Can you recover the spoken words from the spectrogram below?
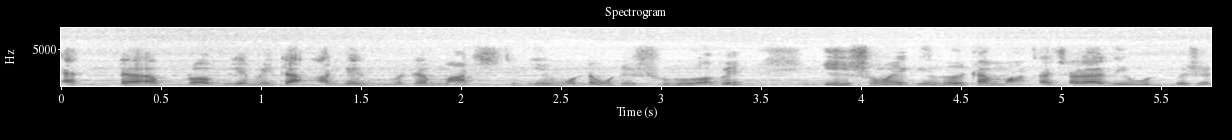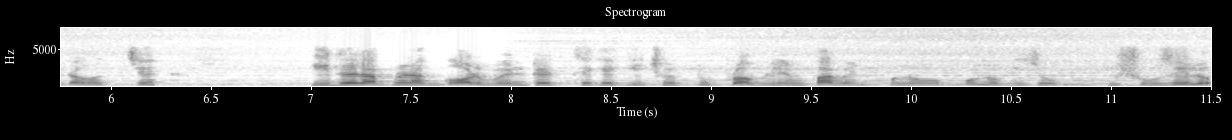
একটা প্রবলেম এটা আগের, এটা মার্চ থেকে মোটামুটি শুরু হবে। এই সময় কিন্তু এটা মাথা চাড়া দিয়ে উঠবে, সেটা হচ্ছে ইদার আপনারা গভর্নমেন্টের থেকে কিছু একটু প্রবলেম পাবেন, কোনো কোনো কিছু ইস্যুস এলো,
